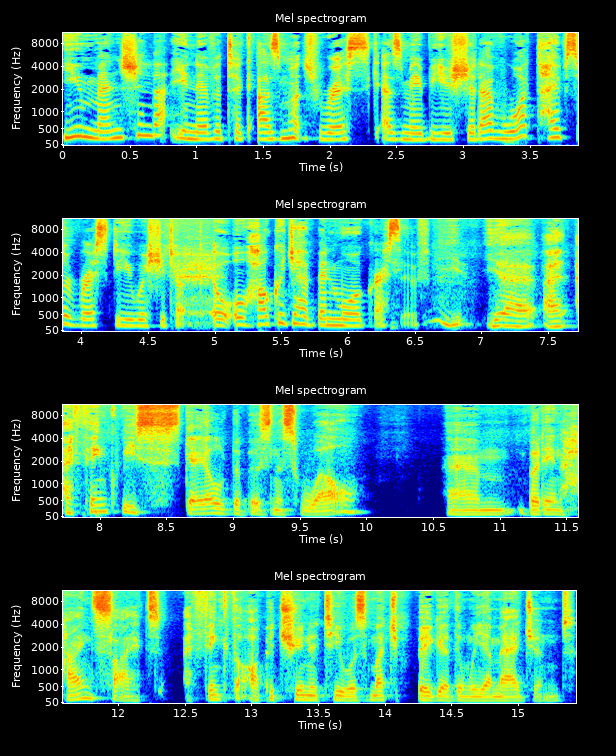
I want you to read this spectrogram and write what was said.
You mentioned that you never took as much risk as maybe you should have. What types of risk do you wish you took? Or, or how could you have been more aggressive? Yeah, I, I think we scaled the business well. Um, but in hindsight, I think the opportunity was much bigger than we imagined.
